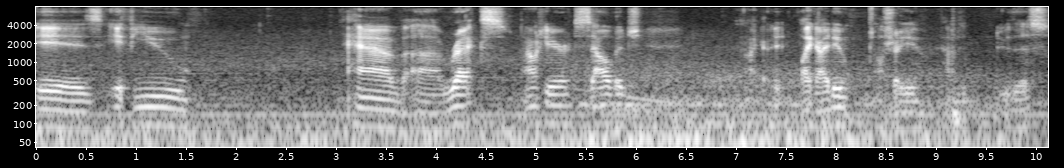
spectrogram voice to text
is if you have uh, wrecks out here to salvage, like I, do, I'll show you how to do this.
